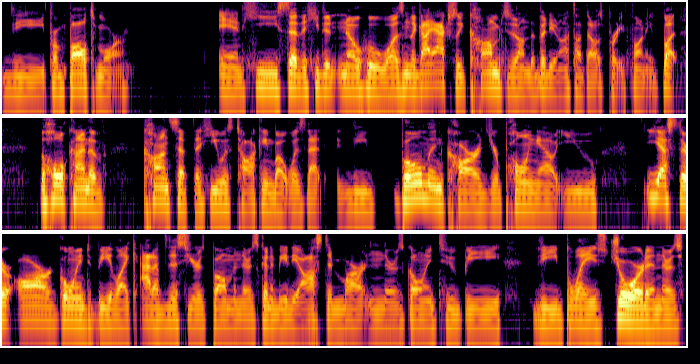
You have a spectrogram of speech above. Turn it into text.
the from Baltimore. And he said that he didn't know who it was, and the guy actually commented on the video, and I thought that was pretty funny. But the whole kind of concept that he was talking about was that the Bowman cards you're pulling out, you yes, there are going to be like out of this year's Bowman, there's going to be the Austin Martin, there's going to be the Blaze Jordan, there's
